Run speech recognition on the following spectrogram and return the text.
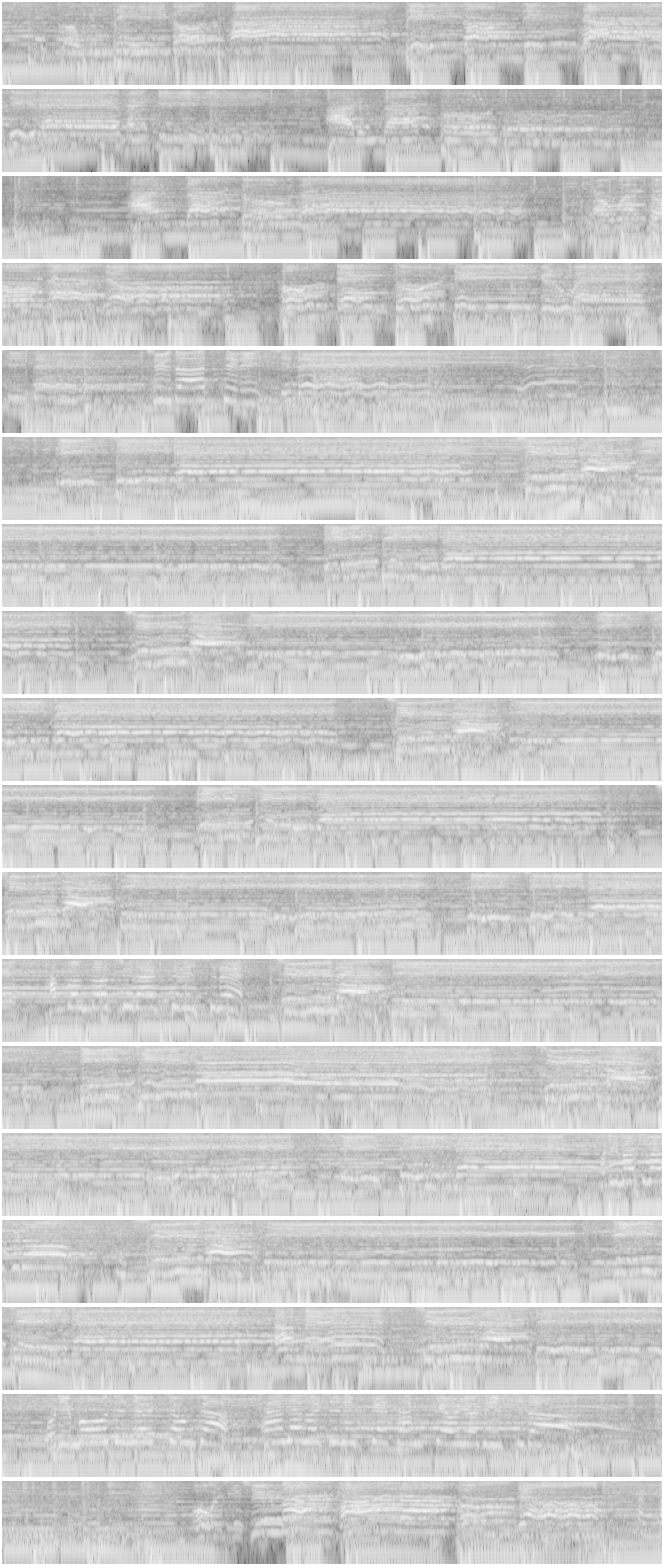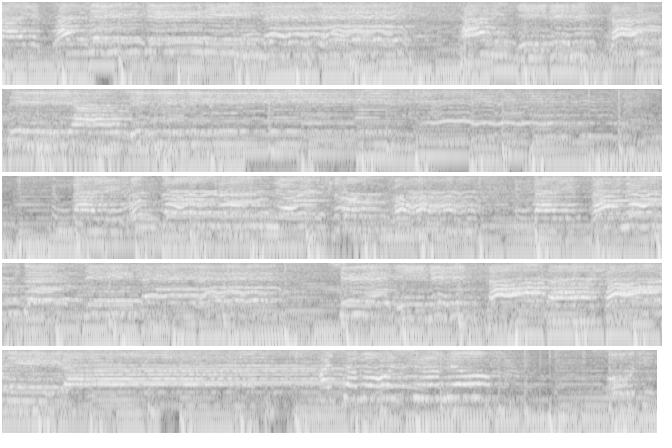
복음 들고 산을 넘는 자들의 발길. 아름답고도 아름답도다. 평화 전하며 복된 소식을 외치네. 주 다스리시네 리시네 열정과 찬양을 주님께 함께 올려드립시다. 오직 주만 바라보며 나의 삶을 드리네. 다른 길을 찾지 않으리. 나의 온전한 열정과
